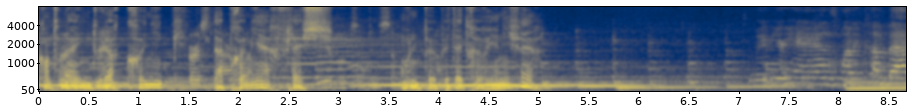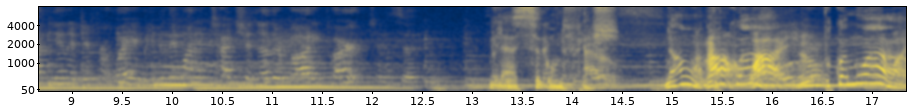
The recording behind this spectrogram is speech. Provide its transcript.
Quand on a une douleur chronique, la première flèche, on ne peut peut-être rien y faire. Mais la seconde flèche. Non, pourquoi? Pourquoi moi?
